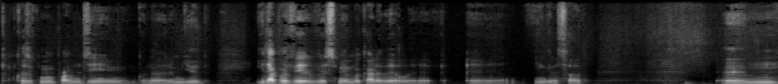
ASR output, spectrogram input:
que é coisa que o meu pai me dizia quando eu era miúdo. E dá para ver, ver-se mesmo a cara dele, é, é engraçado. Um,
